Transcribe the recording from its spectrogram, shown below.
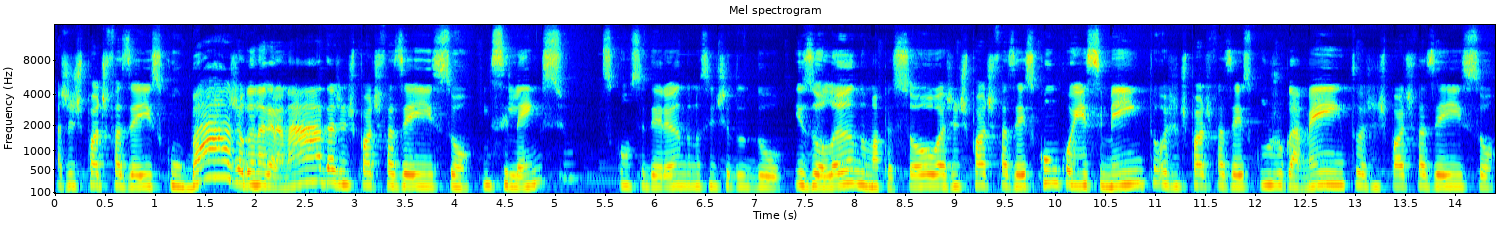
A gente pode fazer isso com o bar jogando a granada, a gente pode fazer isso em silêncio, desconsiderando no sentido do isolando uma pessoa, a gente pode fazer isso com conhecimento, a gente pode fazer isso com julgamento, a gente pode fazer isso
